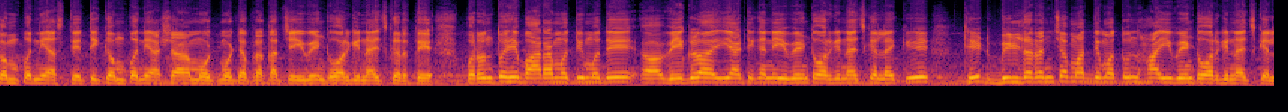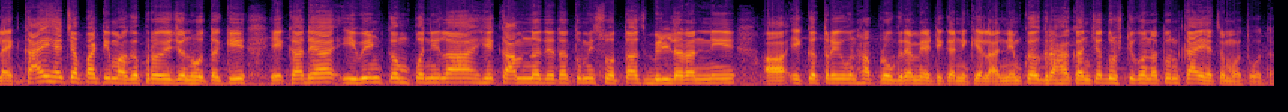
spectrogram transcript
कंपनी असते. ती कंपनी अशा मोठमोठ्या प्रकारचे इव्हेंट ऑर्गनाईज करते. परंतु हे बारामतीमध्ये वेगळं या ठिकाणी इव्हेंट ऑर्गनाईज केला आहे की थेट बिल्डरांच्या माध्यमातून हा इव्हेंट ऑर्गनाईज केला आहे काय ह्याच्या पाठीमागं प्रयोजन होतं की एखाद्या इव्हेंट कंपनीला हे काम न देता तुम्ही स्वतःच बिल्डरांनी एकत्र येऊन हा प्रोग्राम या ठिकाणी केला? नेमकं ग्राहकांच्या दृष्टिकोनातून काय ह्याचं महत्त्व होतं?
